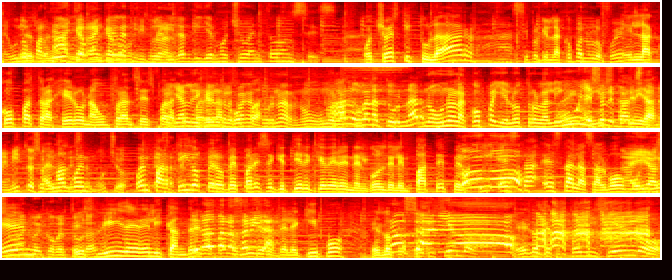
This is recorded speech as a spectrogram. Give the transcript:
Segundo partido que arranca como titular. Guillermo Ochoa entonces. Ocho es titular. Ah, sí, porque en la Copa no lo fue. En la Copa trajeron a un francés para Y ya que le dijeron la que los van a Copa. turnar, ¿no? Uno Ah, la ¿los Copa- van a turnar? Uno, uno la Copa y el otro la Liga. Uy, Ahí eso le está, molesta mira. a Memito, eso le Además, molesta buen, mucho. buen partido, pero me parece que tiene que ver en el gol del empate. Pero aquí esta, esta la salvó Ahí muy a bien. mango de cobertura. Es líder, Eli Candreva. ¡Nada más son la los salida! líderes del equipo. Es lo ¡No que estoy salió! diciendo. Es lo que te estoy diciendo.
